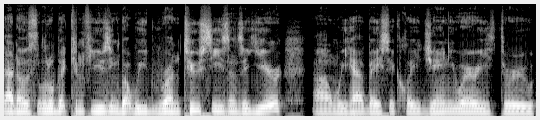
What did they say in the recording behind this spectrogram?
I know it's a little bit confusing, but we run two seasons a year. Um, we have basically January through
